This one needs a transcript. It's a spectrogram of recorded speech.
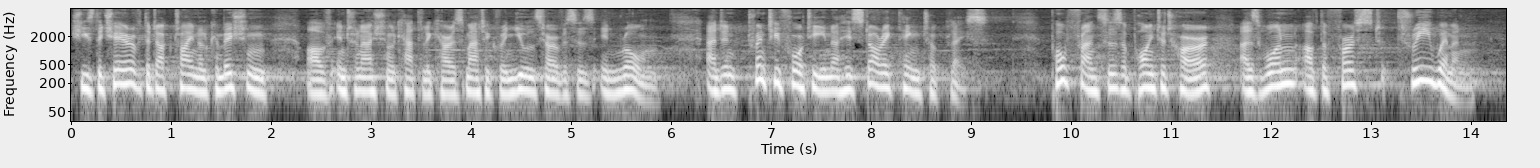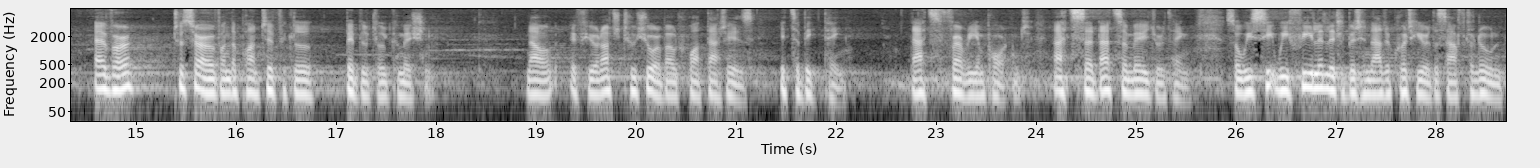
She's the chair of the Doctrinal Commission of International Catholic Charismatic Renewal Services in Rome. And in 2014, a historic thing took place. Pope Francis appointed her as one of the first three women ever to serve on the Pontifical Biblical Commission. Now, if you're not too sure about what that is, it's a big thing. That's very important. That's a, that's a major thing. So we, see, we feel a little bit inadequate here this afternoon.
